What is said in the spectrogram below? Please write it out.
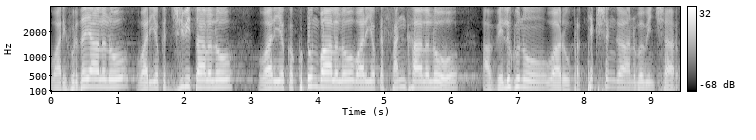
వారి హృదయాలలో వారి యొక్క జీవితాలలో వారి యొక్క కుటుంబాలలో వారి యొక్క సంఘాలలో ఆ వెలుగును వారు ప్రత్యక్షంగా అనుభవించారు.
